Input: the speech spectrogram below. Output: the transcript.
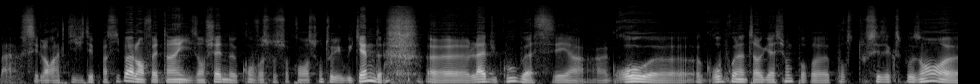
bah, c'est leur activité principale en fait. hein, ils enchaînent convention sur convention tous les week-ends. Euh, là du coup, bah, c'est un, un gros euh, gros point d'interrogation pour euh, pour tous ces exposants.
